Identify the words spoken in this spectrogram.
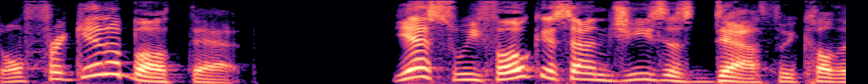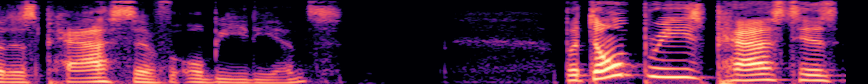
Don't forget about that. Yes, we focus on Jesus' death. We call that his passive obedience. But don't breeze past his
